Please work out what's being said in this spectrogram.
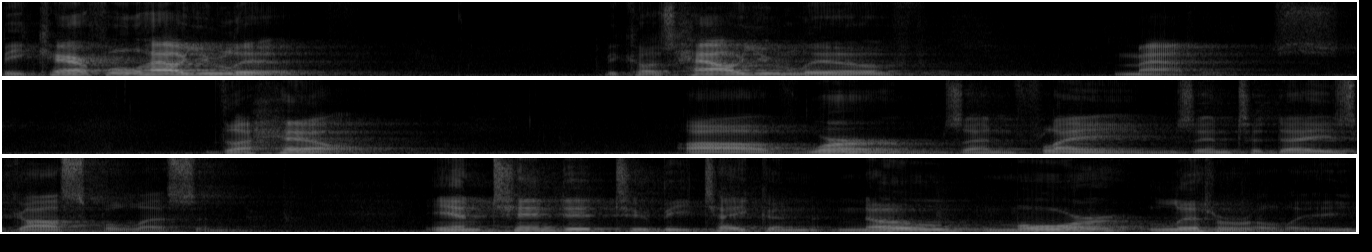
be careful how you live, because how you live matters. The hell of worms and flames in today's gospel lesson, intended to be taken no more literally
